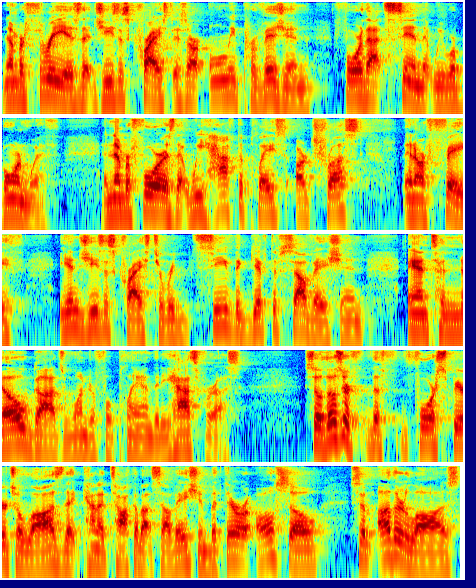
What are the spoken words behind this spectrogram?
Number three is that Jesus Christ is our only provision for that sin that we were born with. And number four is that we have to place our trust and our faith in Jesus Christ to receive the gift of salvation and to know God's wonderful plan that He has for us. So, those are the four spiritual laws that kind of talk about salvation, but there are also some other laws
